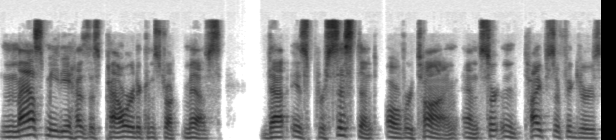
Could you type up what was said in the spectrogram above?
mass media has this power to construct myths that is persistent over time, and certain types of figures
